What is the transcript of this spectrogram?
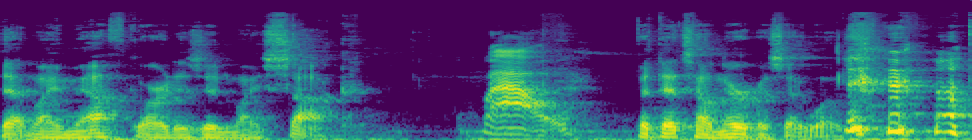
that my mouth guard is in my sock. wow. But that's how nervous I was.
